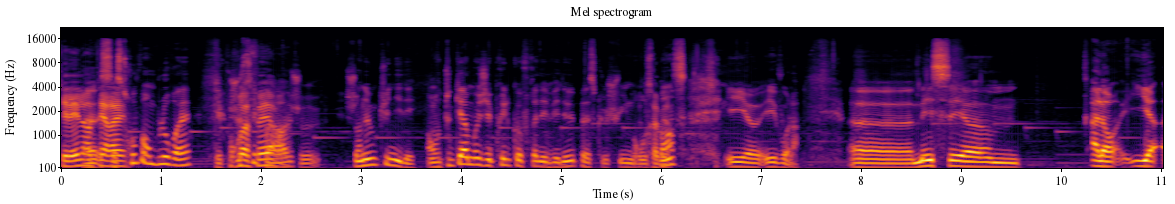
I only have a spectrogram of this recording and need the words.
Quel est euh, ça l'intérêt se trouve en Blu-ray. Et pourquoi je faire pas, je- J'en ai aucune idée. En tout cas, moi j'ai pris le coffret DVD parce que je suis une grosse Très bien. pince et, euh, et voilà. Euh, mais c'est euh, alors il y a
